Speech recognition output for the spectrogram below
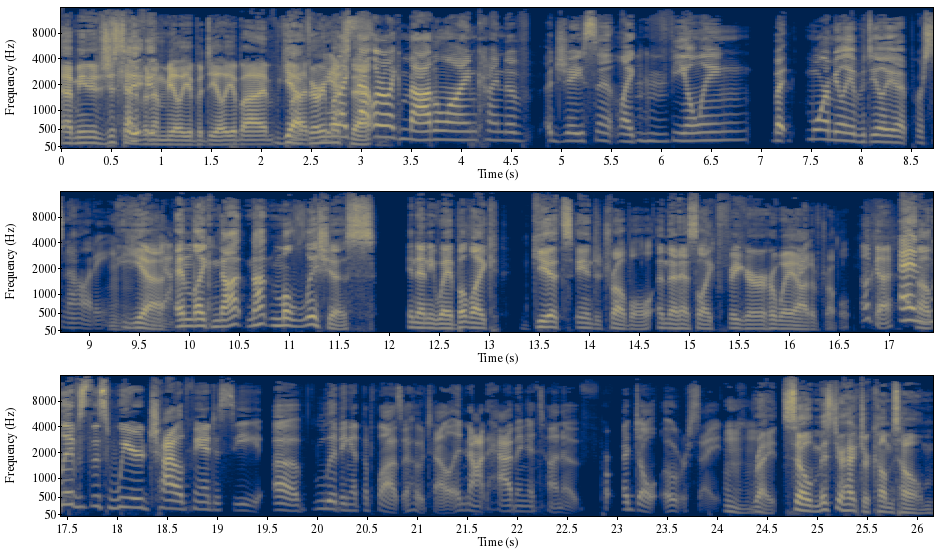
I mean, it's just kind of it- an Amelia Bedelia vibe. yeah, vibe. very Yeah. much like that. that or like Madeline kind of adjacent like Mhm. feeling, but more Amelia Bedelia personality. yeah. Yeah. and like not not malicious, in any way, but like gets into trouble and then has to like figure her way out of trouble. Okay. and Um, lives this weird child fantasy of living at the Plaza Hotel and not having a ton of adult oversight. Mhm. Right. So Mr. Hector comes home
